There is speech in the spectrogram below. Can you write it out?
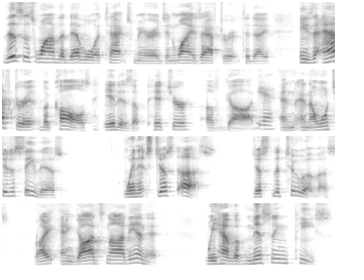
This is why the devil attacks marriage and why he's after it today. He's after it because it is a picture of God. Yes. And, and I want you to see this. When it's just us, just the two of us, right, and God's not in it, we have a missing piece.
